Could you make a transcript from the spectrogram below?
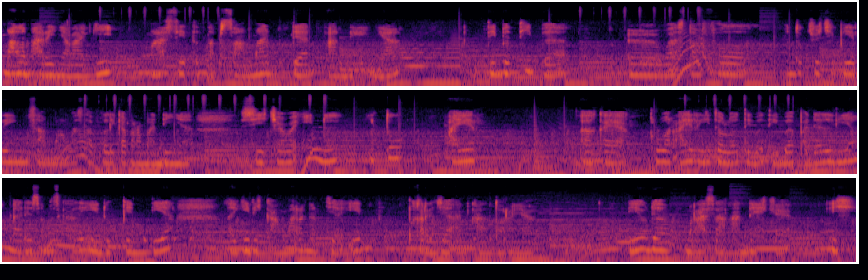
malam harinya lagi masih tetap sama dan anehnya tiba-tiba uh, wastafel untuk cuci piring sama wastafel di kamar mandinya. Si cewek ini itu air uh, kayak keluar air gitu loh tiba-tiba padahal dia nggak ada sama sekali hidupin. Dia lagi di kamar ngerjain pekerjaan kantornya. Dia udah merasa aneh kayak ih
